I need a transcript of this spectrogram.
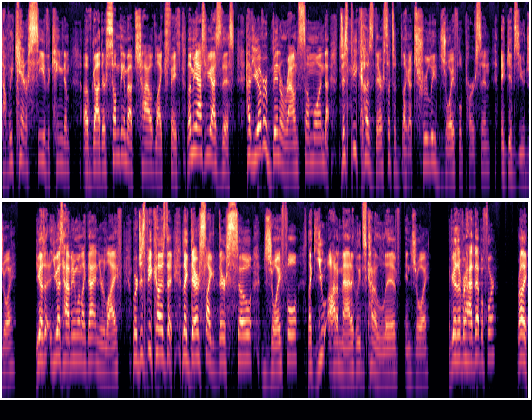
that we can't receive the kingdom of God. There's something about childlike faith. Let me ask you guys this. Have you ever been around someone that just because they're such a like a truly joyful person, it gives you joy? You guys, you guys have anyone like that in your life? Where just because that like they're like they're so joyful, like you automatically just kind of live in joy. Have you guys ever had that before? Right?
